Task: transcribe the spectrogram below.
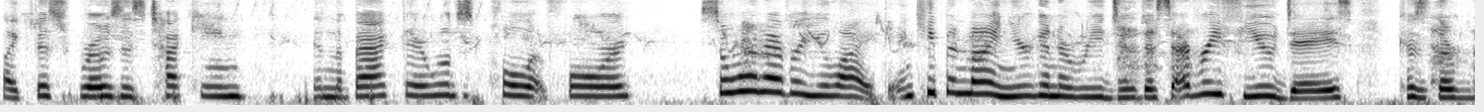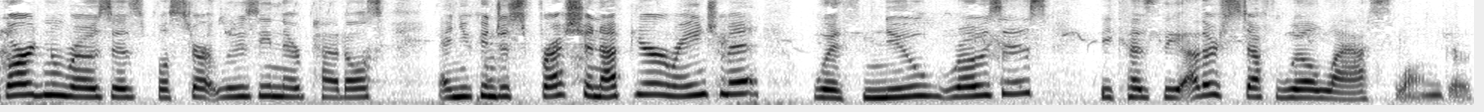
like this rose is tucking in the back there, we'll just pull it forward. So whatever you like. And keep in mind, you're going to redo this every few days because the garden roses will start losing their petals and you can just freshen up your arrangement with new roses because the other stuff will last longer.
